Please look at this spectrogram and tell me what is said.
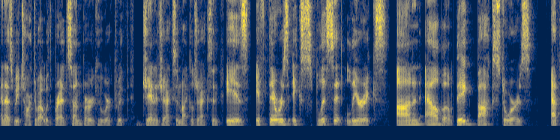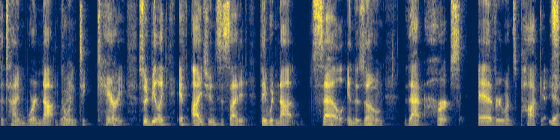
and as we talked about with Brad Sundberg, who worked with Janet Jackson, Michael Jackson, is if there was explicit lyrics on an album, big box stores at the time were not going to carry. So it'd be like if iTunes decided they would not sell in the zone, that hurts everyone's pockets. Yeah.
